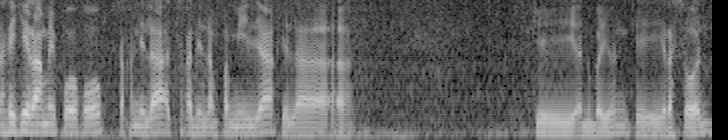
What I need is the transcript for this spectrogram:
nakikiramay po ako sa kanila at sa kanilang pamilya, kila, kay, ano ba yun, kay Rason.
